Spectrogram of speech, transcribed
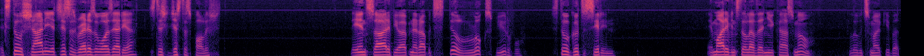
It's still shiny. It's just as red as it was out here. It's just, just as polished. The inside, if you open it up, it still looks beautiful. Still good to sit in. It might even still have that new car smell. A little bit smoky, but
